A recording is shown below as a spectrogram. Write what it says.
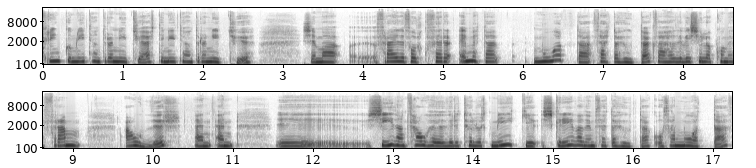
kringum 1990, eftir 1990 sem að eh, fræði fólk fer einmitt að nota þetta hugtak. Það hefði vissilega komið fram áður en, en E, síðan þá hefur verið tölvört mikið skrifað um þetta hugtak og það notað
